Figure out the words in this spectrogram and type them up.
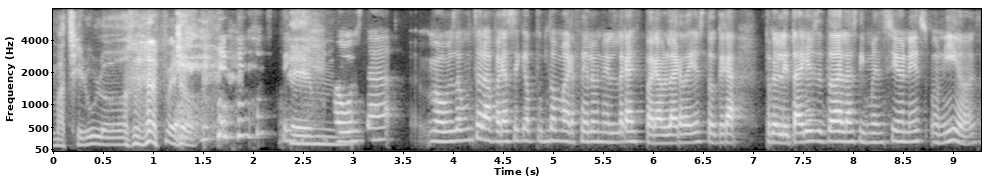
machirulo, pero... Em, me, gusta, me gusta mucho la frase que apuntó Marcelo en el drive para hablar de esto, que era proletarios de todas las dimensiones unidos.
